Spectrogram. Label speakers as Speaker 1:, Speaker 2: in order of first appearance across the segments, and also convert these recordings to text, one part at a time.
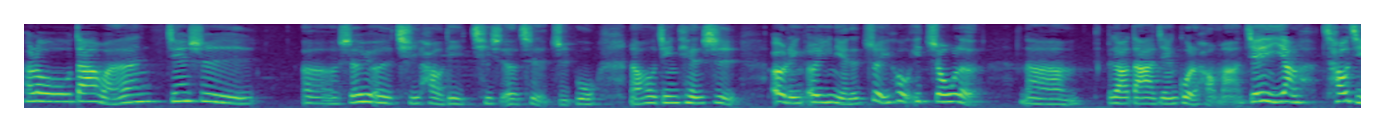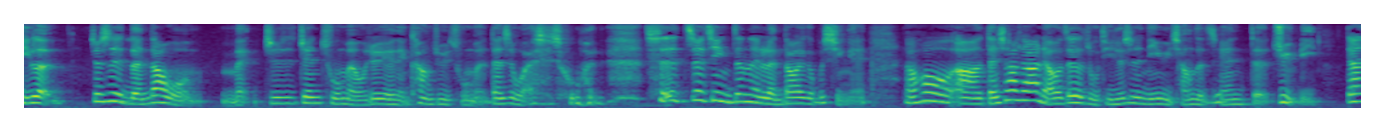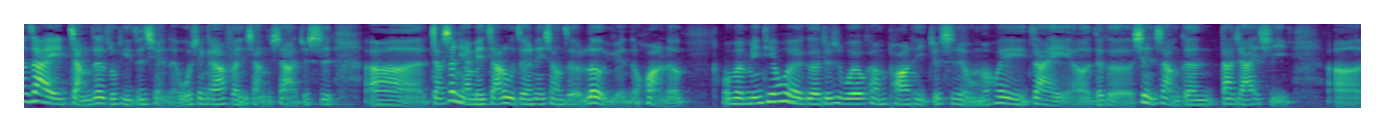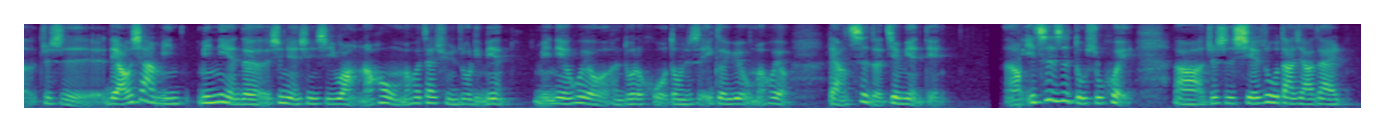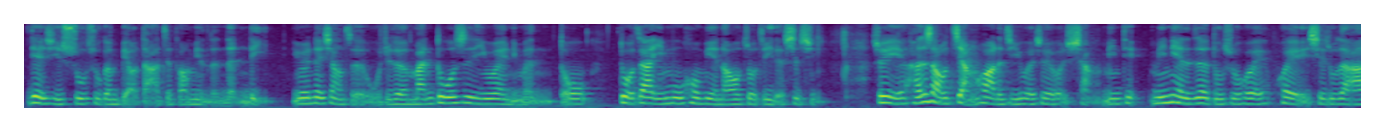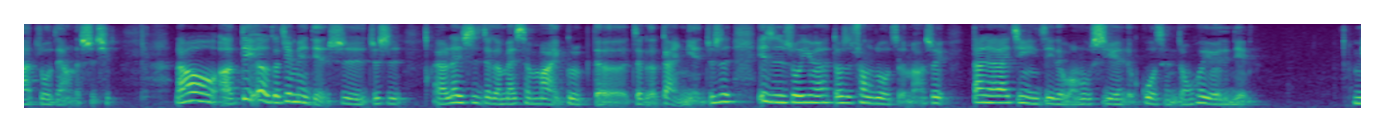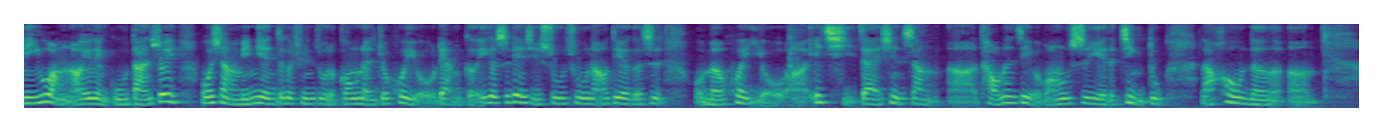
Speaker 1: Hello，大家晚安。今天是呃十二月二十七号第七十二次的直播，然后今天是二零二一年的最后一周了。那不知道大家今天过得好吗？今天一样超级冷，就是冷到我没，就是今天出门我就有点抗拒出门，但是我还是出门。其实最近真的冷到一个不行诶。然后啊、等一下跟大家聊的这个主题就是你与强者之间的距离。但是在讲这个主题之前呢，我先跟大家分享一下，就是啊、呃，假设你还没加入这个内向者乐园的话呢，我们明天会有一个就是 Welcome Party，就是我们会在呃这个线上跟大家一起呃就是聊一下明明年的新年新希望，然后我们会在群组里面，明年会有很多的活动，就是一个月我们会有两次的见面点。然后一次是读书会，啊、就是协助大家在练习输出跟表达这方面的能力。因为内向者，我觉得蛮多是因为你们都躲在荧幕后面，然后做自己的事情，所以很少讲话的机会。所以我想，明天明年的这个读书会会协助大家做这样的事情。然后呃，第二个见面点是就是呃类似这个 Mastermind Group 的这个概念，就是意思是说，因为都是创作者嘛，所以大家在经营自己的网络事业的过程中，会有一点点。迷惘，然后有点孤单，所以我想明年这个群组的功能就会有两个，一个是练习输出，然后第二个是我们会有啊一起在线上啊讨论自己的网络事业的进度，然后呢，呃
